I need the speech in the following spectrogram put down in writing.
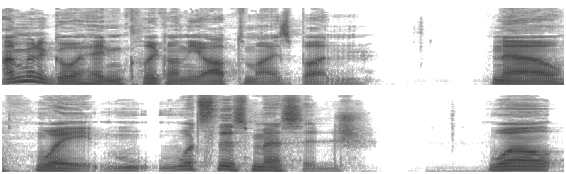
I'm going to go ahead and click on the Optimize button. Now, wait, what's this message? Well,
